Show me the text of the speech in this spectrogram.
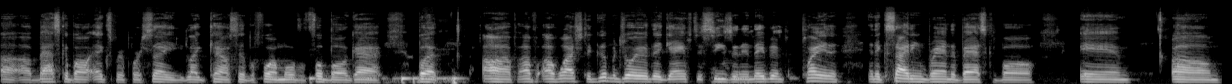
a, a basketball expert per se, like Cal said before. I'm more of a football guy, but uh, I've I've watched a good majority of their games this season, and they've been playing an exciting brand of basketball, and um,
